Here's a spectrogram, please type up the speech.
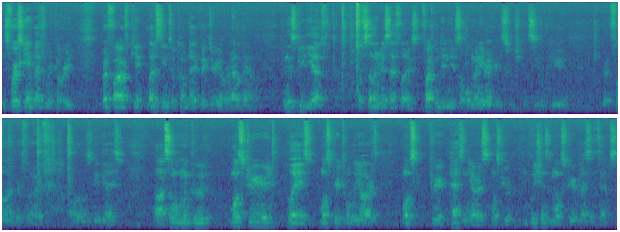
His first game back from recovery, Brett Favre led his team to a comeback victory over Alabama. In this PDF of Southern Miss Athletics, Favre continues to hold many records, which you can see over here. Brett Favre, Brett Favre, all those good guys. Uh, some of them include most career plays, most career total yards, most career passing yards, most career completions, and most career passing attempts.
